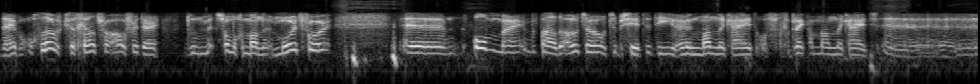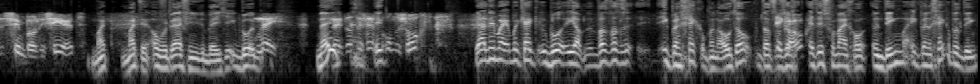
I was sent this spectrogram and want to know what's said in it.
daar hebben we ongelooflijk veel geld voor over. Daar doen sommige mannen een moord voor. Om maar een bepaalde auto te bezitten die hun mannelijkheid of gebrek aan mannelijkheid symboliseert. maar, Martin, overdrijf je niet een beetje? Ik bedoel, ik- Nee, nee? nee, dat is echt Ik- onderzocht. Ja, nee, maar, maar kijk, ik, bedoel, ja, wat, wat, ik ben gek op mijn auto. Dat Ik zeggen, ook. Het is voor mij gewoon een ding, maar ik ben gek op dat ding.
